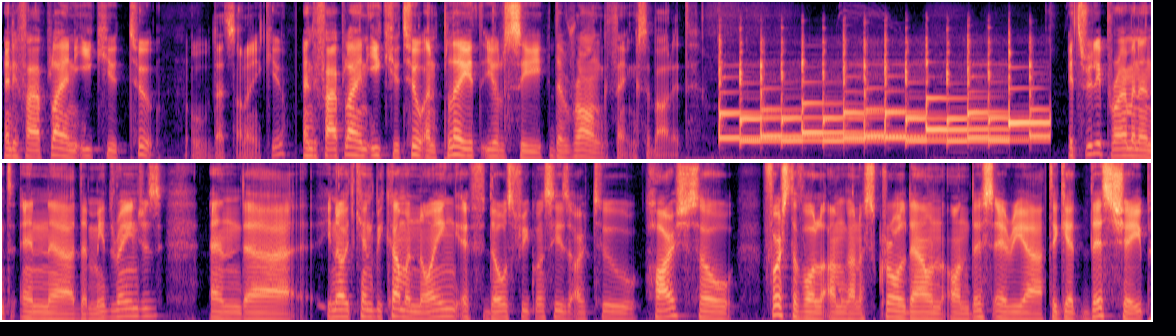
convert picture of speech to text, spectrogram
And if I apply an EQ2, Oh, that's not an EQ. And if I apply an EQ2 and play it, you'll see the wrong things about it. It's really prominent in uh, the mid ranges and uh, you know it can become annoying if those frequencies are too harsh so First of all, I'm gonna scroll down on this area to get this shape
